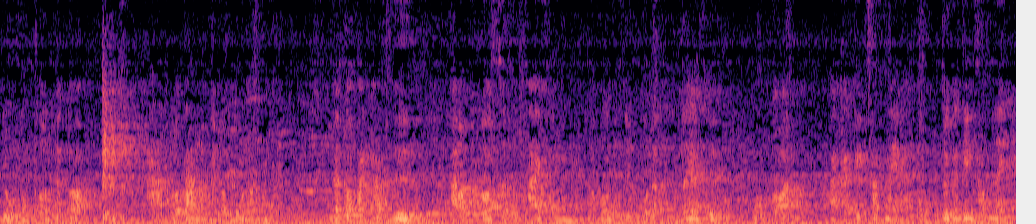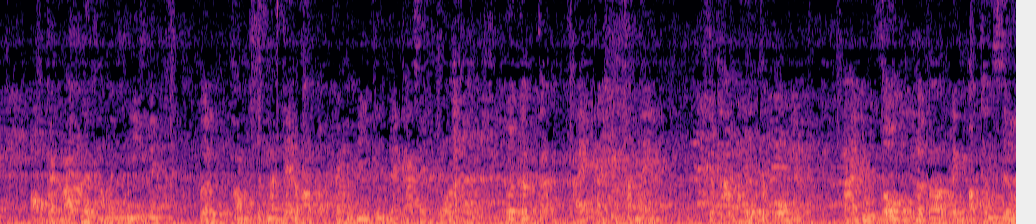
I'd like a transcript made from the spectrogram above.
อยู่คงทนแล้วก็หาตัวต้านลงในกระโปรงทั้งหมด แล้วต่อไปครับคือเอาอุปกรณ์เสริมสุดท้ายของกระโปรงที่คือโปรดักต์ผมนั่นก็คืออุปกรณ์อากางเกงซับในนะครับผมโดยกางเกงซับในเนี่ยออกแบบมาเพื่อทำให้ผู้หญิงเนี่ยเกิดความรู้สึกมั่นใจและความปลอดภัยมากยิ่งขึ้นในการใส่กระโปรงครับโดยการใส่กางเกงซับในนจะทำให้กระโปรงเนี่ยอาอยู่ทรงแล้วก็เป็นออปชั่นเสริม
